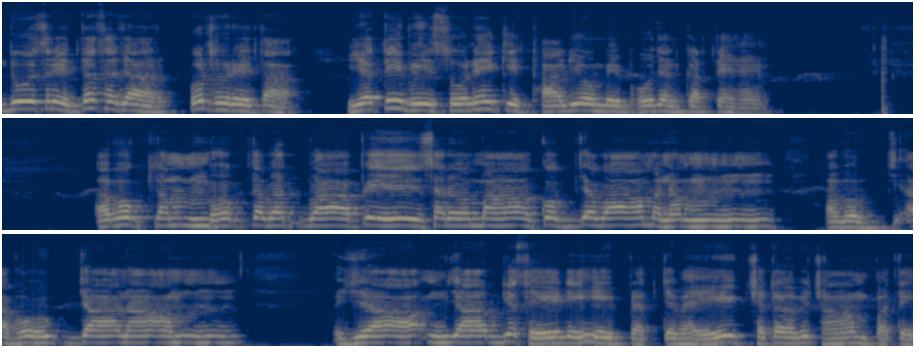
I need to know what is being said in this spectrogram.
दूसरे दस हज़ार ऊर्धरेता यति भी सोने की थालियों में भोजन करते हैं। अभुक्तम भुक्तवत्वापि सर्वमा कुब्जवामनम प्रत्यभक्षत विषाम पते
